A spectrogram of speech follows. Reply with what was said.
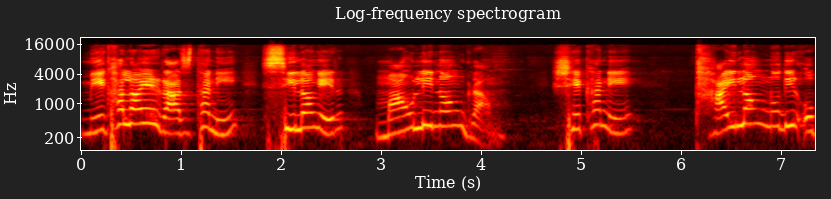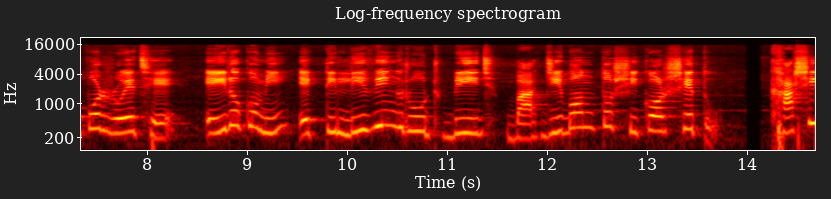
মেঘালয়ের রাজধানী শিলংয়ের মাউলিনং গ্রাম। সেখানে থাইলং নদীর ওপর রয়েছে এইরকমই একটি লিভিং রুট ব্রিজ বা জীবন্ত শিকড় সেতু। খাসি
